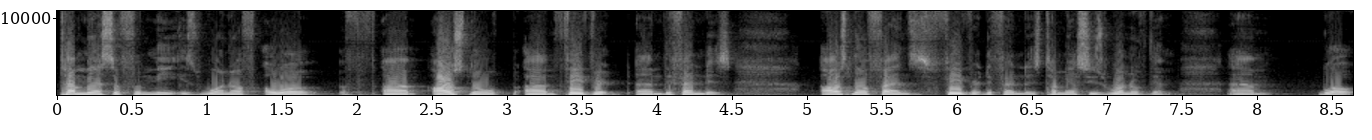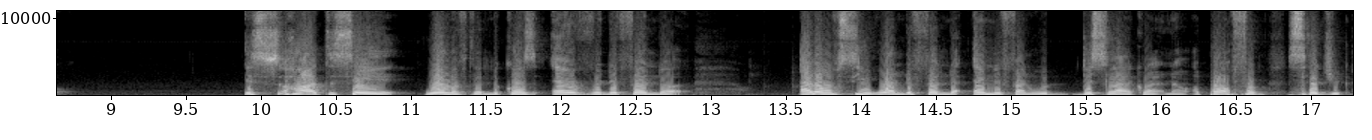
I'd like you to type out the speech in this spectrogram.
Tomiyasu for me is one of our um, Arsenal um, favorite um, defenders. Arsenal fans' favorite defenders. Tomiyasu is one of them. Um, well, it's hard to say one of them because every defender I don't see one defender any fan would dislike right now, apart from Cedric,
